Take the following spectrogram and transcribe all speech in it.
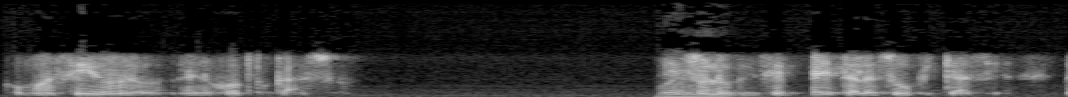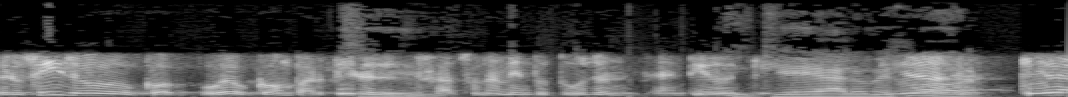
como ha sido en los otros casos. Bueno. Eso es lo que se pesa la suficacia. Pero sí, yo co- puedo compartir Sí. el razonamiento tuyo en el sentido de y que, que a lo mejor queda, queda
